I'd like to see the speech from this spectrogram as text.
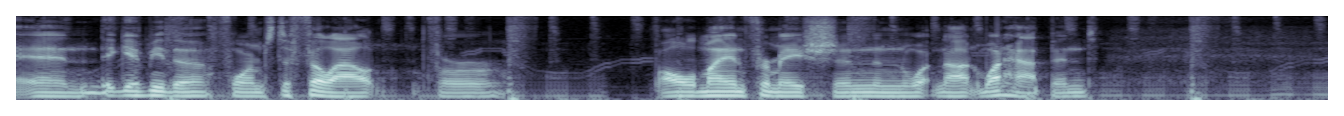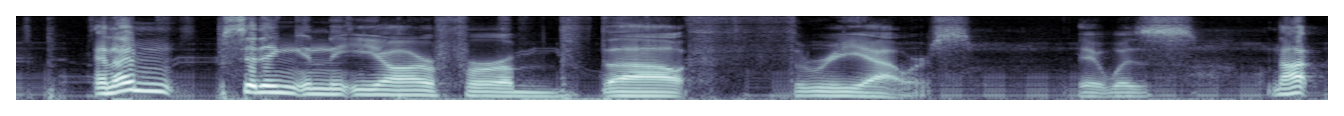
and they give me the forms to fill out for all of my information and whatnot, what happened. And I'm sitting in the ER for about three hours. It was not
